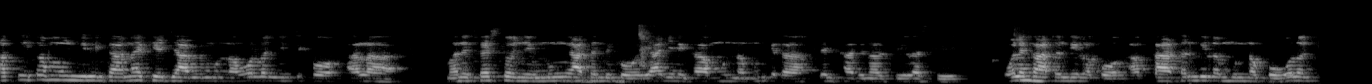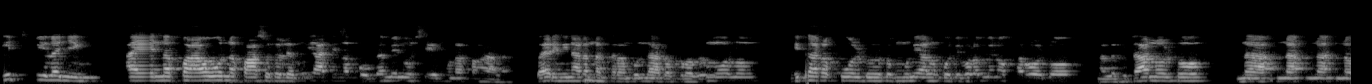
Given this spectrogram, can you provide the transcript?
Aku ikaw mong nilinga na kaya jami mo na wala nyinti ko ala manifesto ni mun atandi ko yañi ni ka mun na mun kita ten cardinal pillars ki wala ka atandi la ko ka atandi la mun na ko wala it pila ni ay na pawo na paso to le mu yati na ko gameno se mun na fangala bayri ni na na karambun na to problem mo ni tara pol do to mun yalon ko development of karol to na la bitanol to na na na na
